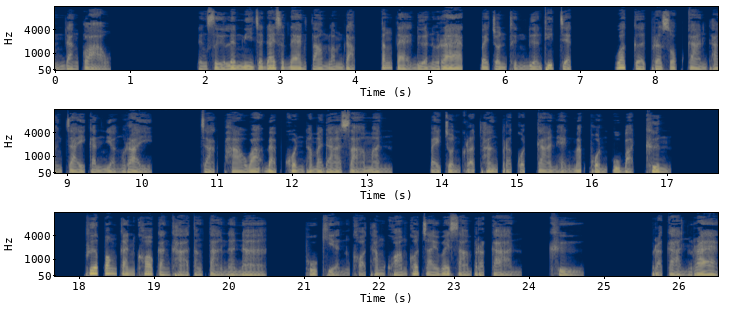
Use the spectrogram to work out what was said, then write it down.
ลดังกล่าว หนังสือเล่มนี้จะได้แสดงตามลำดับตั้งแต่เดือนแรกไปจนถึงเดือนที่เจ็ด ว่าเกิดประสบการณ์ทางใจกันอย่างไร จากภาวะแบบคนธรรมดาสามัญไปจนกระทั่งปรากฏการแห่งมรรคผลอุบัติขึ้น เพื่อป้องกันข้อกังขาต่างๆ นานา ผู้เขียนขอทำความเข้าใจไว้สามประการ คือ ประการแรก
